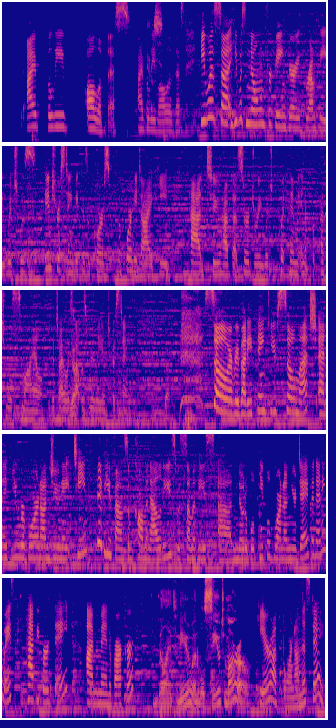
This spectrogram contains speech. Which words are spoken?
I believe all of this. I believe Yes. all of this. He was uh, he was known for being very grumpy, which was interesting because, of course, before he died, he had to have that surgery, which put him in a perpetual smile, which I always Yep. thought was really interesting. So, everybody, thank you so much. And if you were born on June 18th, maybe you found some commonalities with some of these uh, notable people born on your day. But, anyways, happy birthday. I'm Amanda Barker Bill Antoniou, and we'll see you tomorrow. here on Born on This Day.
